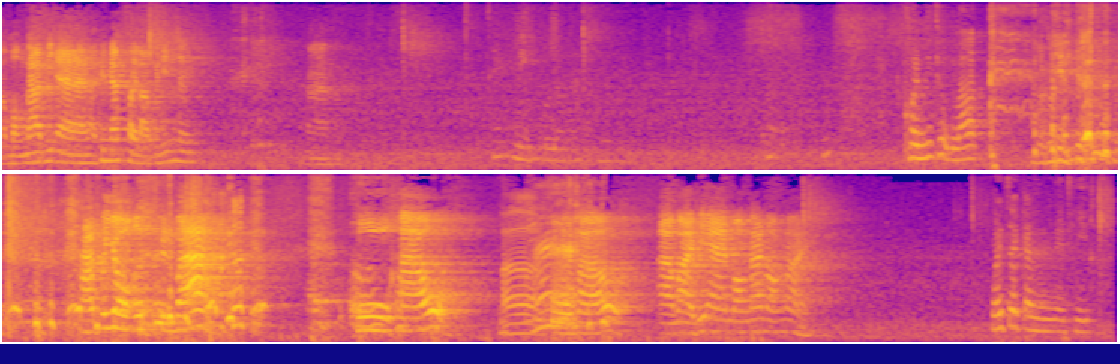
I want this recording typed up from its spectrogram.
อะมองหน้าพี่แอนอะพี่แม็กซ์ถอยหลังไปนิดนึงอะคนที่ถูกลากหาประโยคอื่นบ้างครูเขาเออครูเขาอ่าใหม่พี่แอนมองหน้าน้องหน่อย ไว้เจอกันบนเวทีค่ะ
